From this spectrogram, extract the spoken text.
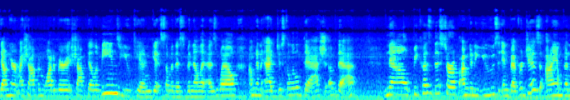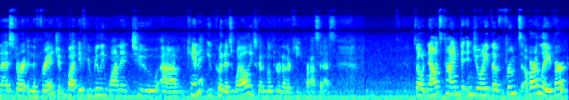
Down here at my shop in Waterbury at Shop Delavignes, you can get some of this vanilla as well. I'm gonna add just a little dash of that. Now, because this syrup I'm gonna use in beverages, I am gonna store it in the fridge, but if you really wanted to um, can it, you could as well. You just gotta go through another heat process. So now it's time to enjoy the fruits of our labor.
